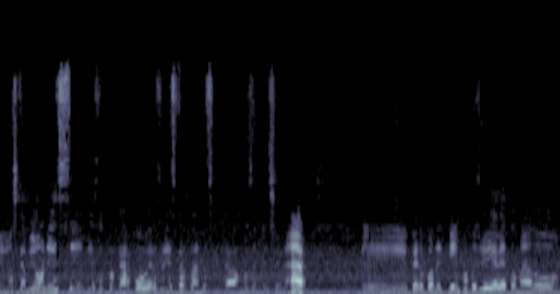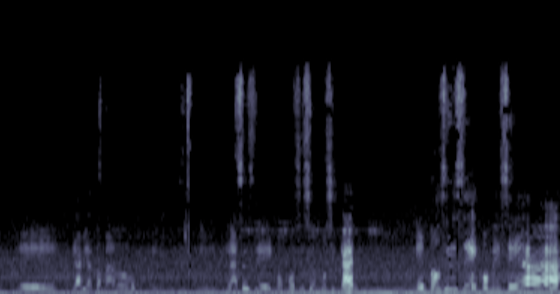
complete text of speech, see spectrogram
en los camiones, eh, empiezo a tocar covers de estas bandas que acabamos de mencionar. Pero con el tiempo, pues yo ya había tomado, ya había tomado clases de composición musical. Entonces eh, comencé a,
